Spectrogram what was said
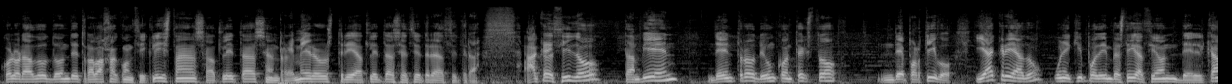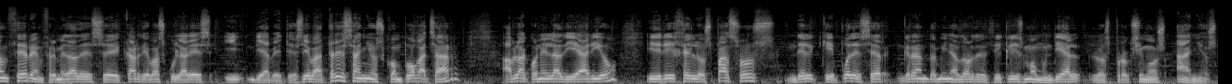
Colorado, donde trabaja con ciclistas, atletas, remeros, triatletas, etcétera, etcétera. Ha crecido también dentro de un contexto deportivo y ha creado un equipo de investigación del cáncer, enfermedades eh, cardiovasculares y diabetes. Lleva tres años con Pogachar, habla con él a diario y dirige los pasos del que puede ser gran dominador del ciclismo mundial los próximos años.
